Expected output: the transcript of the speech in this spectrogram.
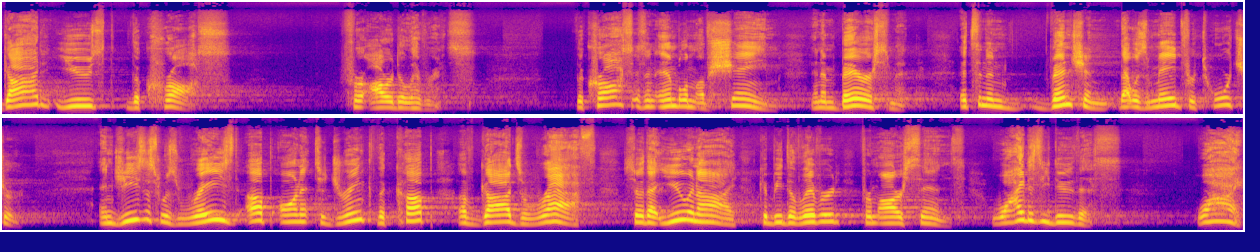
God used the cross for our deliverance. The cross is an emblem of shame and embarrassment. It's an invention that was made for torture. And Jesus was raised up on it to drink the cup of God's wrath so that you and I could be delivered from our sins. Why does he do this? Why?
